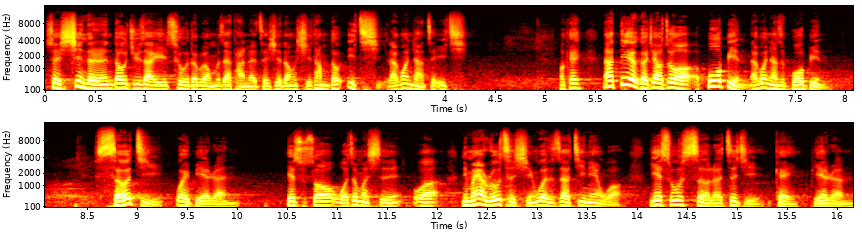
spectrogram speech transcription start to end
所以信的人都聚在一处，对不对？我们在谈的这些东西，他们都一起来跟我讲这一起。OK，那第二个叫做波饼，来跟我讲是波饼，舍己为别人。耶稣说：“我这么行，我你们要如此行，为的是要纪念我。”耶稣舍了自己给别人。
